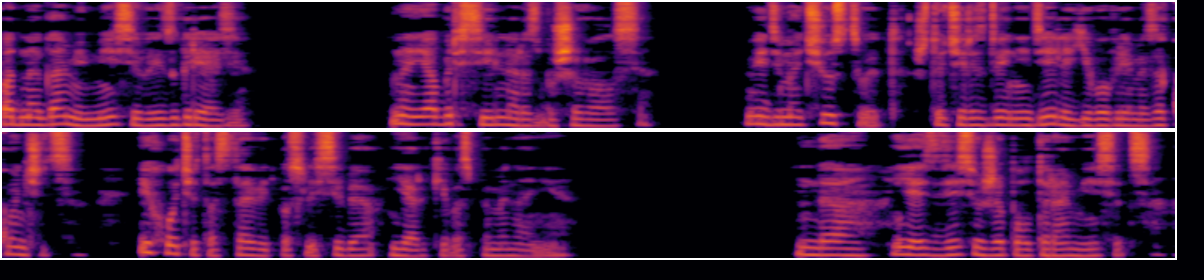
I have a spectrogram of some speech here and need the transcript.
Под ногами месиво из грязи. Ноябрь сильно разбушевался. Видимо, чувствует, что через две недели его время закончится и хочет оставить после себя яркие воспоминания. Да, я здесь уже полтора месяца.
